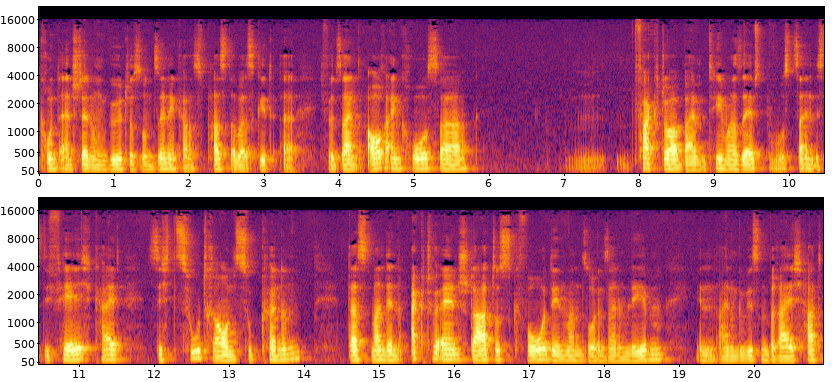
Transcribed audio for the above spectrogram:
Grundeinstellungen Goethes und Senecas passt, aber es geht äh, ich würde sagen, auch ein großer mm, Faktor beim Thema Selbstbewusstsein ist die Fähigkeit, sich zutrauen zu können, dass man den aktuellen Status quo, den man so in seinem Leben in einem gewissen Bereich hat,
